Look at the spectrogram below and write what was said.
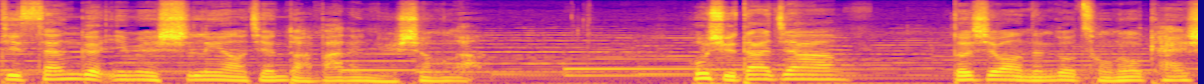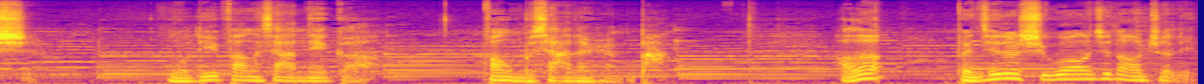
第三个因为失恋要剪短发的女生了。或许大家都希望能够从头开始，努力放下那个放不下的人吧。”好了，本期的时光就到这里。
